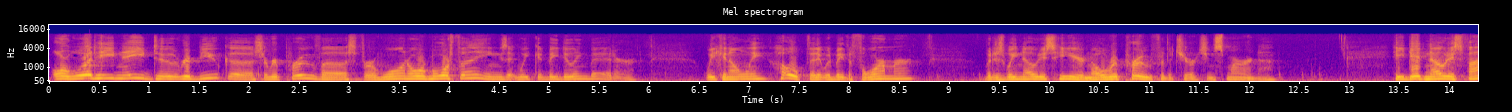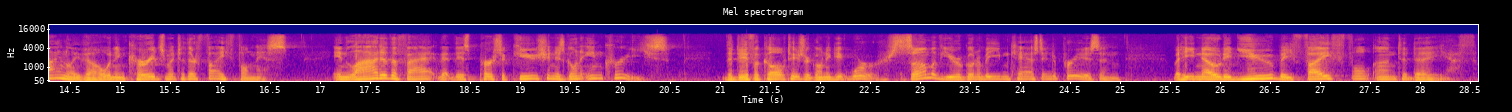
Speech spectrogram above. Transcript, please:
Or would he need to rebuke us or reprove us for one or more things that we could be doing better? We can only hope that it would be the former. But as we notice here, no reproof for the church in Smyrna. He did notice finally, though, an encouragement to their faithfulness. In light of the fact that this persecution is going to increase, the difficulties are going to get worse. Some of you are going to be even cast into prison. But he noted, You be faithful unto death.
